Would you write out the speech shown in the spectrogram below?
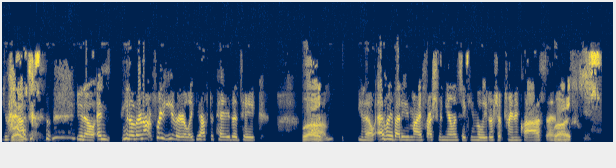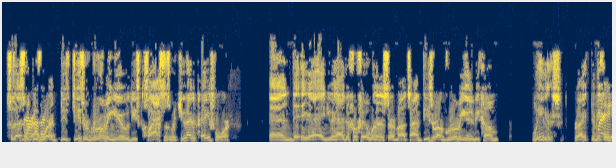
you Right. had to, you know, and you know, they're not free either. Like you have to pay to take, right. um, you know, everybody my freshman year was taking the leadership training class and Right. So that's what There are these other- were. These these were grooming you. These classes, which you had to pay for, and and you had to fulfill within a certain amount of time. These are all grooming you to become leaders, right? To, become, Right.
